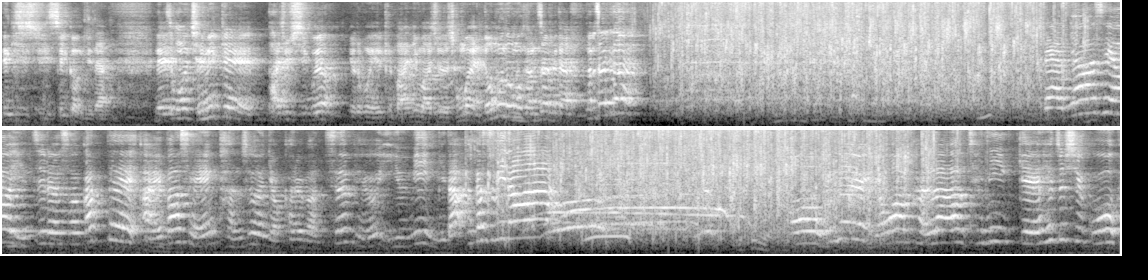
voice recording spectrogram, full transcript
느끼실 수 있을 겁니다. 네, 오늘 재밌게 봐주시고요. 여러분 이렇게 많이 와주셔서 정말 너무너무 감사합니다. 감사합니다! 네, 안녕하세요. 인질에서 카페 알바생 반소연 역할을 맡은 배우 이유미입니다. 반갑습니다. 어, 오늘 관람 재미있게 해주시고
